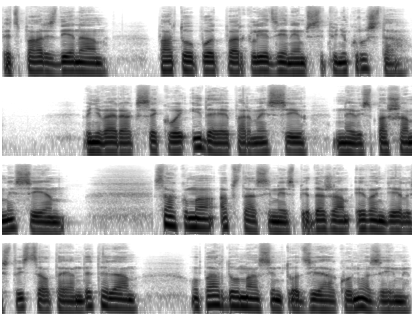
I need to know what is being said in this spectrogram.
pēc pāris dienām pārtopot par kliedzieniem sit viņu krustā. Viņi vairāk sekoja idejai par mesiju, nevis pašam mesijam. Sākumā apstāsimies pie dažām evaņģēlistu izceltajām detaļām un pārdomāsim to dziļāko nozīmi.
